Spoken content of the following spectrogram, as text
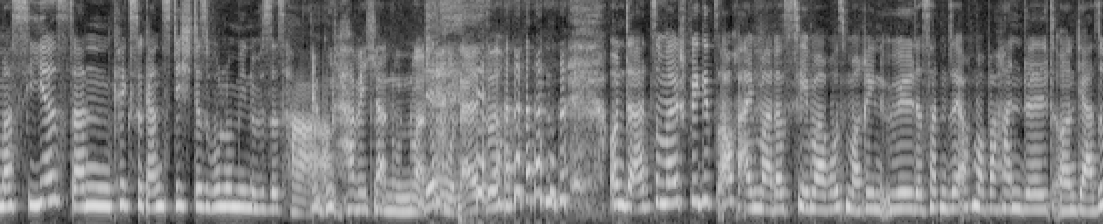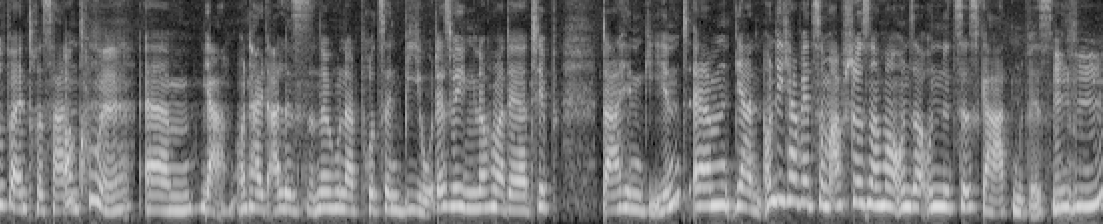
massierst, dann kriegst du ganz dichtes, voluminöses Haar. Ja gut, habe ich ja nun mal schon. Also Und da zum Beispiel gibt es auch einmal das Thema Rosmarinöl, das hatten sie auch mal behandelt und ja, super interessant. Oh, cool. Ähm, ja, und halt alles ne, 100% Bio. Deswegen nochmal der Tipp dahingehend. Ähm, ja, und ich habe jetzt zum Abschluss nochmal unser unnützes Gartenwissen.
